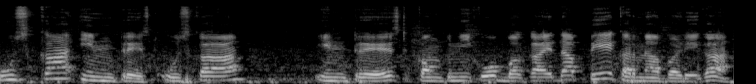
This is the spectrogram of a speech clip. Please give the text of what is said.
उसका इंटरेस्ट उसका इंटरेस्ट कंपनी को बकायदा पे करना पड़ेगा।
